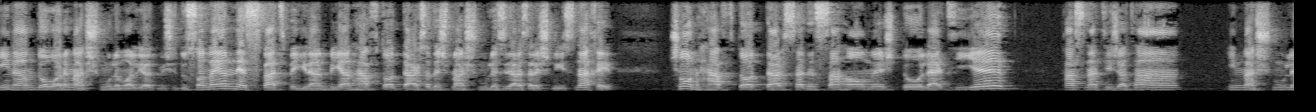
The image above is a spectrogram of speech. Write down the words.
این هم دوباره مشمول مالیات میشه. دوستان نه یا نسبت بگیرن بگن 70 درصدش مشمول سی درصدش نیست. نه خیر. چون 70 درصد سهامش دولتیه پس نتیجتا این مشمول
